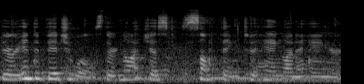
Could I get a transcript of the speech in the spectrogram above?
They're individuals. They're not just something to hang on a hanger.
